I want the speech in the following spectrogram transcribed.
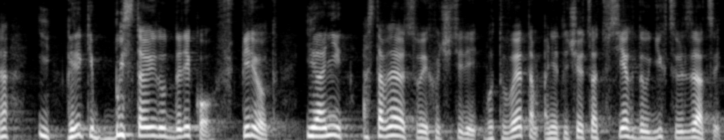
Да? И греки быстро идут далеко, вперед. и они оставляют своих учителей. Вот в этом они отличаются от всех других цивилизаций.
